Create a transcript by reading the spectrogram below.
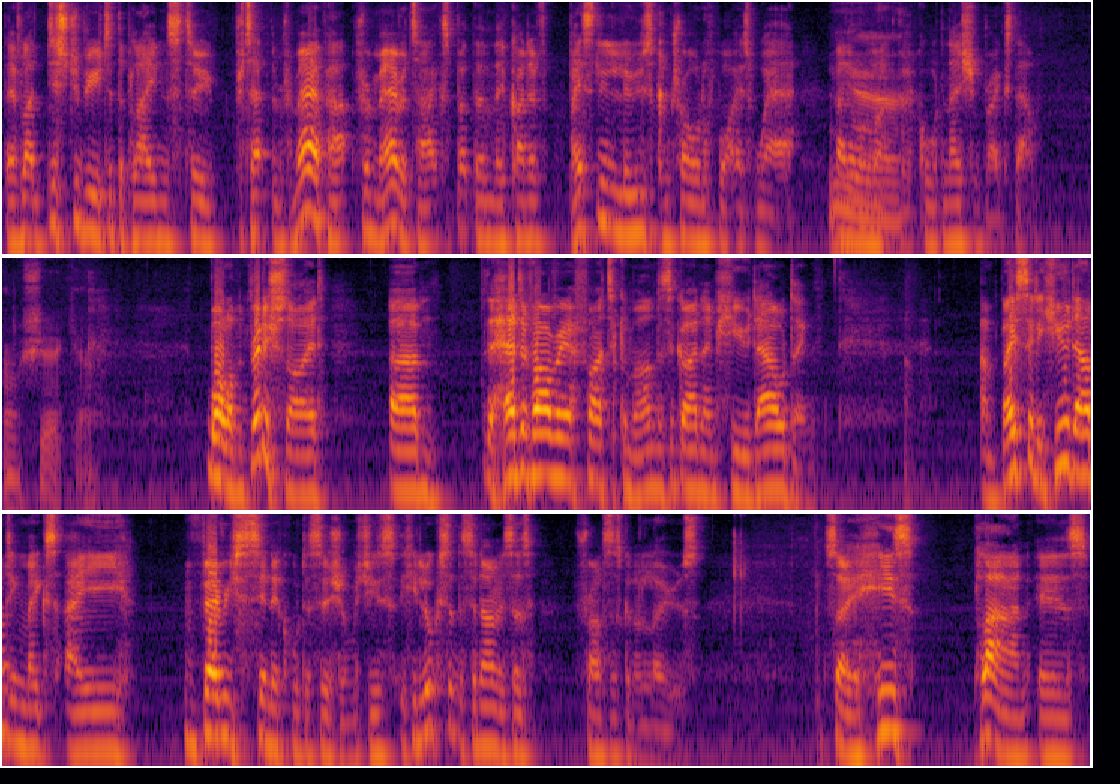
They've like distributed the planes to protect them from air pa- from air attacks, but then they kind of basically lose control of what is where, and all like the coordination breaks down. Oh shit. Well, on the British side, um, the head of RAF Fighter Command is a guy named Hugh Dowding. And basically, Hugh Dowding makes a very cynical decision, which is he looks at the scenario and says, France is going to lose. So his plan is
